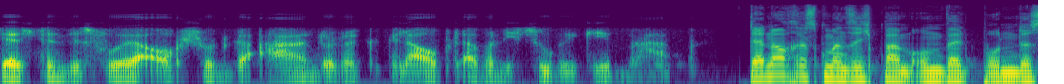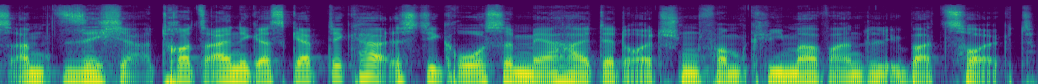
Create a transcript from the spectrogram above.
selbst wenn sie es vorher auch schon geahnt oder geglaubt, aber nicht zugegeben haben. Dennoch ist man sich beim Umweltbundesamt sicher. Trotz einiger Skeptiker ist die große Mehrheit der Deutschen vom Klimawandel überzeugt.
